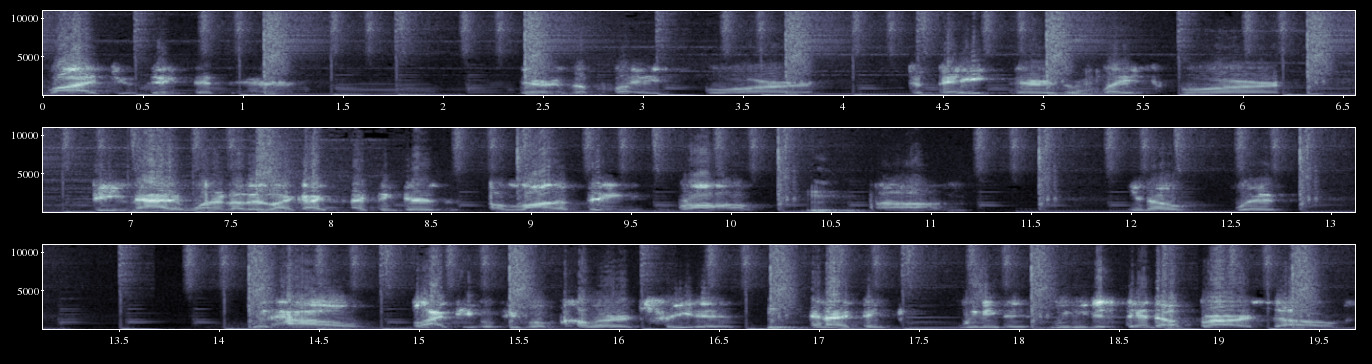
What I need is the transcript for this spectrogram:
why I do think that there there is a place for debate. There is a Right. place for being mad at one another. Like I, I think there's a lot of things wrong Mhm. um, you know, with with how black people, people of color are treated, Mm. and I think we need to we need to stand up for ourselves.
